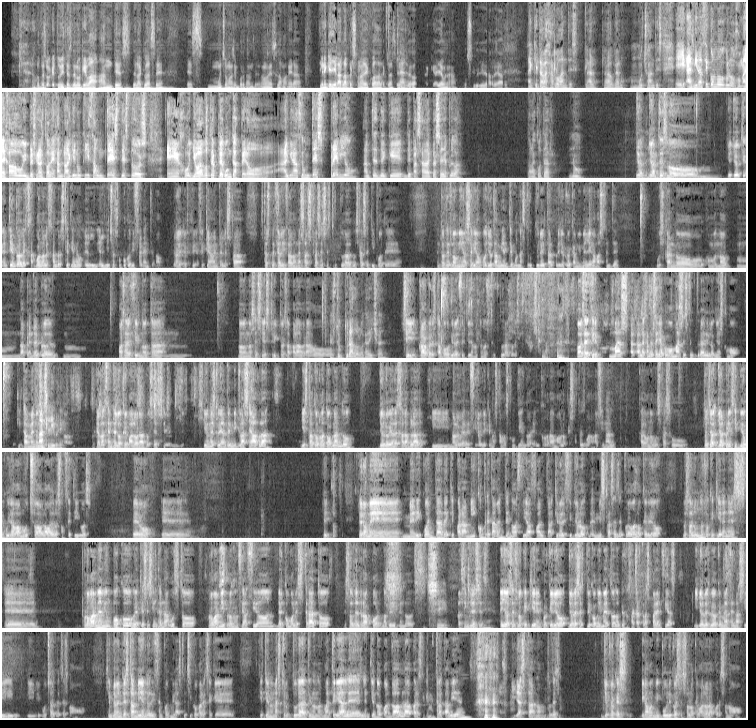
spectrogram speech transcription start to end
Entonces lo que tú dices de lo que va antes de la clase es mucho más importante. ¿no? Es la manera... Tiene que llegar la persona adecuada a la clase para que haya una posibilidad real hay que trabajarlo antes, claro, claro, claro, mucho antes. Eh, ¿Alguien hace con lo, Me ha dejado impresionado esto Alejandro. ¿Alguien utiliza un test de estos? Eh, yo hago tres preguntas, pero ¿alguien hace un test previo antes de que de pasar a la clase de prueba? Para acotar, no. Yo, antes lo... Yo, entiendo, Alejandro, bueno, Alejandro es que tiene el, nicho es un poco diferente, ¿no? Pero efectivamente él está, está especializado en esas clases estructuradas, busca ese tipo de, entonces lo mío sería un poco, yo también tengo una estructura y tal, pero yo creo que a mí me llega más gente buscando como no mm, aprender, pero mm, vamos a decir no tan, no, no sé si estricto es la palabra o... Estructurado lo que ha dicho él. Sí, claro, pero tampoco quiero decir que yo no tengo estructura, por eso Vamos a decir más, Alejandro sería como más estructurado y lo mío es como quizá menos... Más libre. Porque la gente lo que valora pues es, si un estudiante en mi clase habla y está todo el rato hablando, yo le voy a dejar hablar y no le voy a decir, oye, que no estamos cumpliendo el programa o lo que sea. Entonces, bueno, al final cada uno busca su, Entonces yo, al principio cuidaba mucho, hablaba de los objetivos, pero eh, pero me, di cuenta de que para mí concretamente no hacía falta. Quiero decir, yo en mis clases de prueba lo que veo, los alumnos lo que quieren es eh, probarme a mí un poco, ver que se sienten a gusto, probar mi pronunciación, ver cómo les trato, eso del rapport, ¿no? Que dicen los, los ingleses. Ellos es lo que quieren, porque yo, yo les explico mi método, empiezo a sacar transparencias y yo les veo que me hacen así y, muchas veces no. Simplemente están viendo y dicen, pues mira, este chico parece que, que tiene una estructura, tiene unos materiales, le entiendo cuando habla, parece que me trata bien y ya está, ¿no? Entonces, yo creo que es, digamos, mi público es eso lo que valora, por eso no,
